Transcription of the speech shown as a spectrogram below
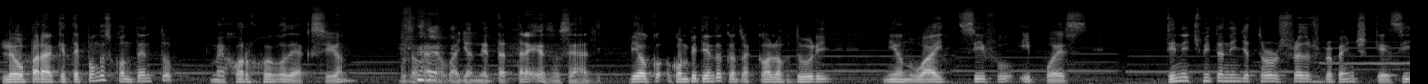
Luego, para que te pongas contento, mejor juego de acción, pues lo ganó Bayonetta 3. O sea, digo, co- compitiendo contra Call of Duty, Neon White, Sifu y pues Teenage Mutant Ninja Turtles Shredder's Revenge, que sí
